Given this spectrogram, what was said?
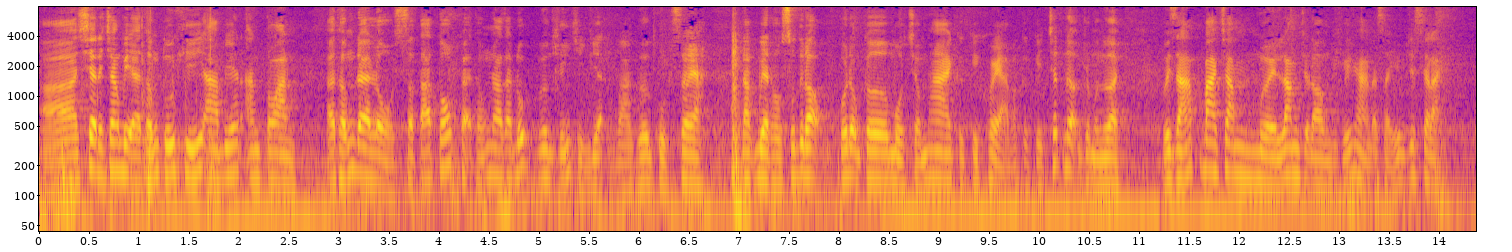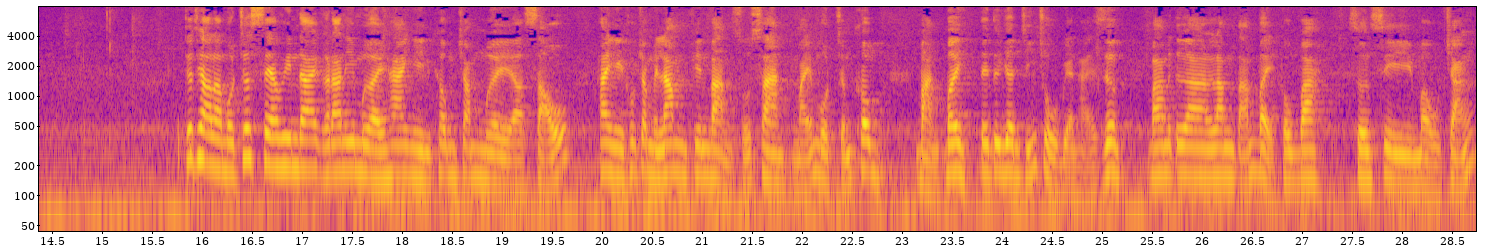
Uh, xe được trang bị hệ thống túi khí ABS an toàn hệ thống đề lổ start top hệ thống na đúc gương kính chỉnh điện và gương cụp xe. Đặc biệt hộp số tự động khối động cơ 1.2 cực kỳ khỏe và cực kỳ chất lượng cho mọi người. Với giá 315 triệu đồng thì quý hàng đã sở hữu chiếc xe này. Tiếp theo là một chiếc xe Hyundai Grand i10 2016 2015 phiên bản số sàn máy 1.0 bản bay tên tư nhân chính chủ biển Hải Dương 34A58703 sơn xì màu trắng.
